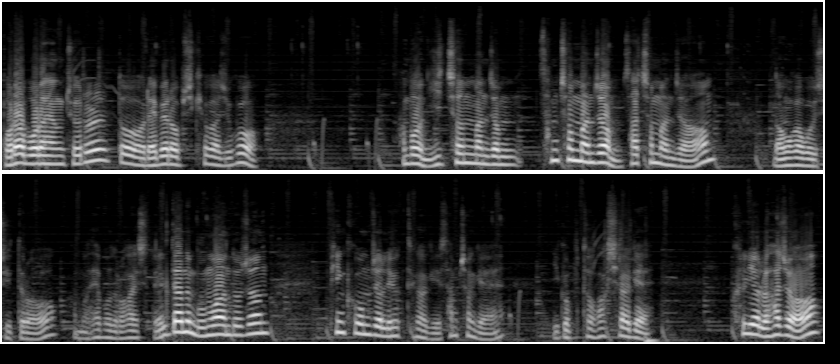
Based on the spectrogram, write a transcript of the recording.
보라보라 향초를 또 레벨업 시켜가지고 한번 2천만 점, 3천만 점, 4천만 점 넘어가 볼 수 있도록 한번 해보도록 하겠습니다. 일단은 무모한 도전 핑크 곰젤리 획득하기 3,000개 이것부터 확실하게 클리어를 하죠.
